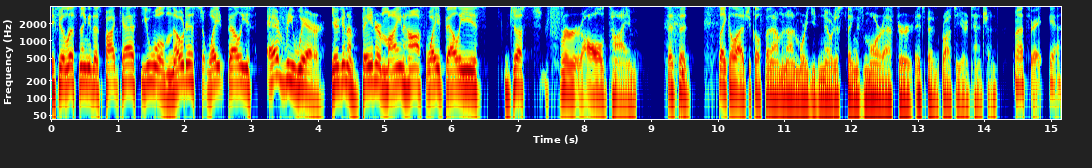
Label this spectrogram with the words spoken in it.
If you're listening to this podcast, you will notice white bellies everywhere. You're going to Baader Meinhof white bellies just for all time. That's a psychological phenomenon where you notice things more after it's been brought to your attention. That's right. Yeah.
